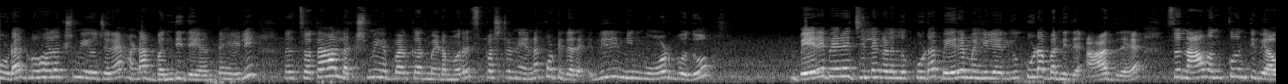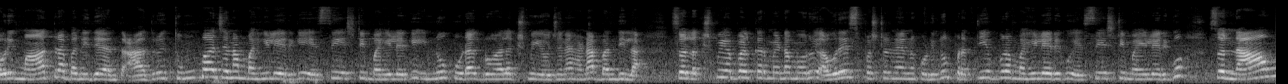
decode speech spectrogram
ಕೂಡ ಗೃಹಲಕ್ಷ್ಮಿ ಯೋಜನೆ ಹಣ ಬಂದಿದೆ ಅಂತ ಹೇಳಿ, ಸ್ವತಃ ಲಕ್ಷ್ಮಿ ಹೆಬ್ಬಾಳ್ಕರ್ ಮೇಡಮ್ ಅವರೇ ಸ್ಪಷ್ಟನೆಯನ್ನ ಕೊಟ್ಟಿದ್ದಾರೆ. ಇಲ್ಲಿ ನೀವು ನೋಡ್ಬೋದು ಬೇರೆ ಬೇರೆ ಜಿಲ್ಲೆಗಳಲ್ಲೂ ಕೂಡ ಬೇರೆ ಮಹಿಳೆಯರಿಗೂ ಕೂಡ ಬಂದಿದೆ. ಆದ್ರೆ ಸೊ ನಾವು ಅನ್ಕೊಂತೀವಿ ಅವ್ರಿಗೆ ಮಾತ್ರ ಬಂದಿದೆ ಅಂತ. ಆದ್ರೆ ತುಂಬಾ ಜನ ಮಹಿಳೆಯರಿಗೆ ಎಸ್ ಸಿ ಎಸ್ ಟಿ ಮಹಿಳೆಯರಿಗೆ ಇನ್ನೂ ಕೂಡ ಗೃಹಲಕ್ಷ್ಮಿ ಯೋಜನೆ ಹಣ ಬಂದಿಲ್ಲ. ಸೊ ಲಕ್ಷ್ಮಿ ಹೆಬ್ಬಾಳ್ಕರ್ ಮೇಡಮ್ ಅವರು ಅವರೇ ಸ್ಪಷ್ಟನೆಯನ್ನು ಕೊಟ್ಟಿದ್ರು ಪ್ರತಿಯೊಬ್ಬರ ಮಹಿಳೆಯರಿಗೂ ಎಸ್ ಸಿ ಎಸ್ ಟಿ ಮಹಿಳೆಯರಿಗೂ ಸೊ ನಾವು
